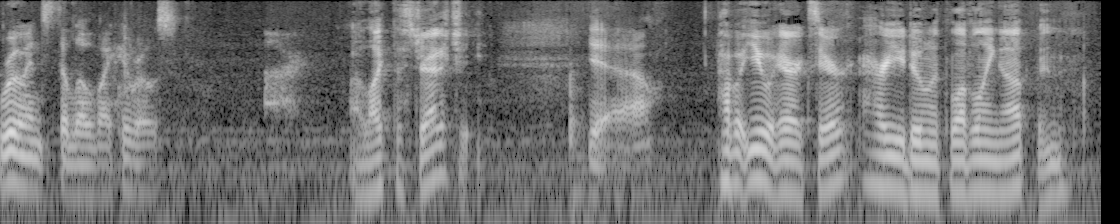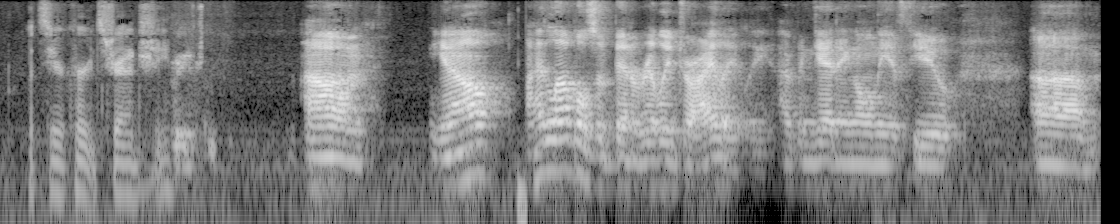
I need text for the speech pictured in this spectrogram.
runes to level my heroes. I like the strategy. Yeah. How about you, Erexere? How are you doing with leveling up, and what's your current strategy? Um, you know, my levels have been really dry lately. I've been getting only a few. Um,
